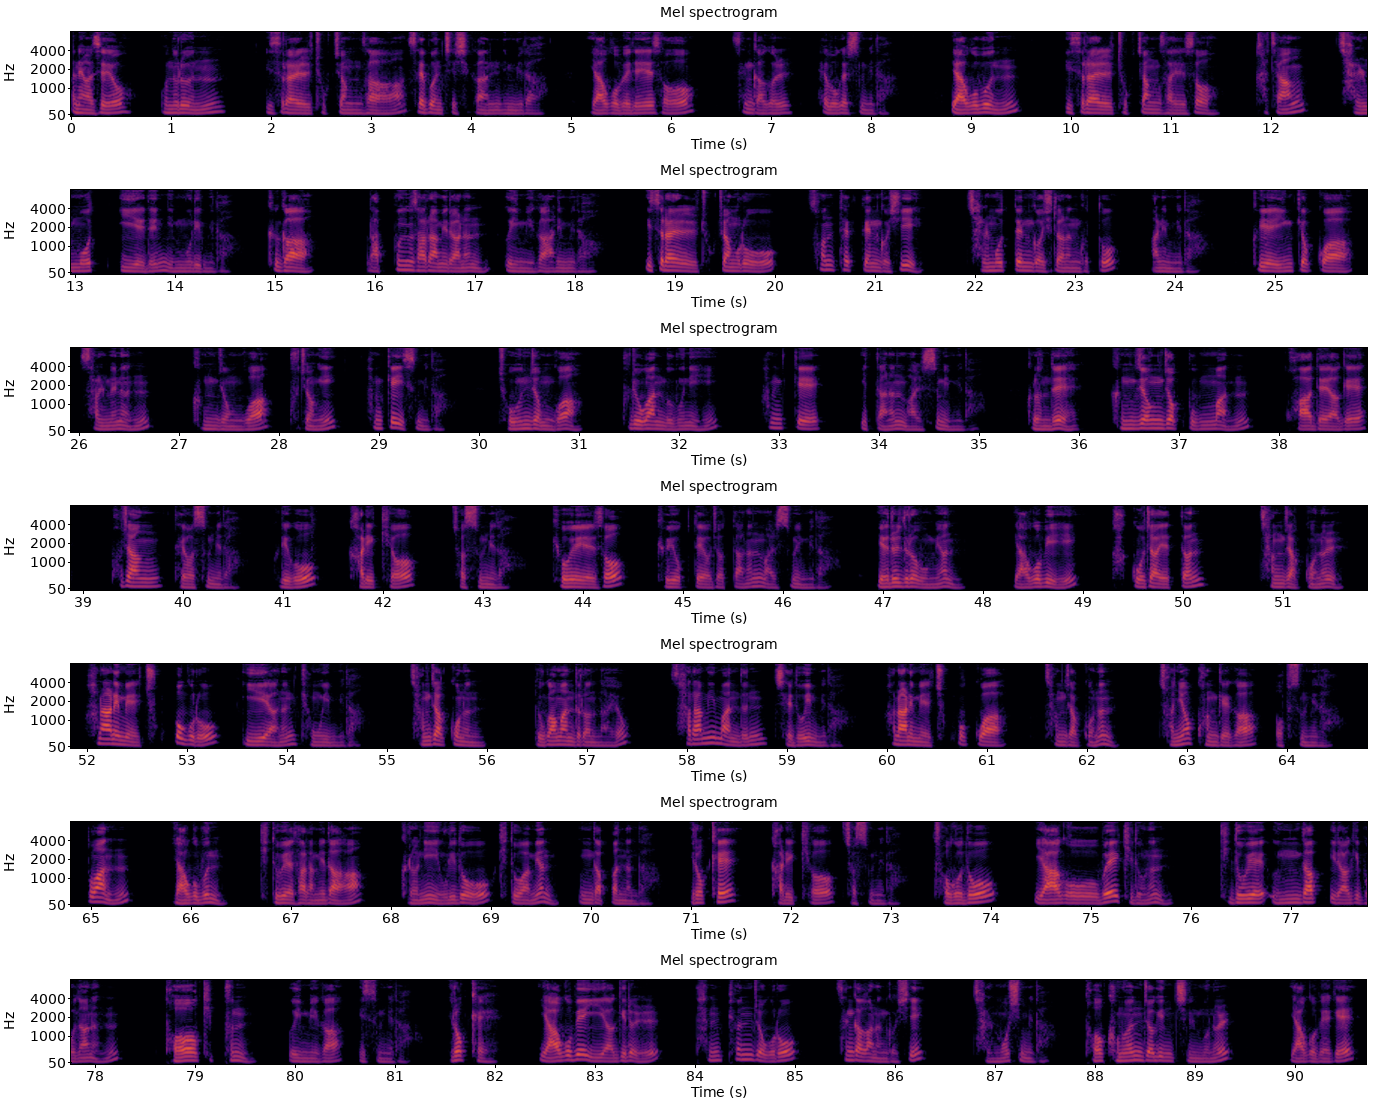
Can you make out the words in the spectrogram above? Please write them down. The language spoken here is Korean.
안녕하세요. 오늘은 이스라엘 족장사 세 번째 시간입니다. 야곱에 대해서 생각을 해보겠습니다. 야곱은 이스라엘 족장사에서 가장 잘못 이해된 인물입니다. 그가 나쁜 사람이라는 의미가 아닙니다. 이스라엘 족장으로 선택된 것이 잘못된 것이라는 것도 아닙니다. 그의 인격과 삶에는 긍정과 부정이 함께 있습니다. 좋은 점과 부족한 부분이 함께 있다는 말씀입니다. 그런데 긍정적 부분만 과대하게 포장되었습니다. 그리고 가리켜졌습니다. 교회에서 교육되어졌다는 말씀입니다. 예를 들어 보면 야곱이 갖고자 했던 장자권을 하나님의 축복으로 이해하는 경우입니다. 장자권은 누가 만들었나요? 사람이 만든 제도입니다. 하나님의 축복과 장자권은 전혀 관계가 없습니다. 또한 야곱은 기도의 사람이다. 그러니 우리도 기도하면 응답받는다. 이렇게 가리켜졌습니다. 적어도 야곱의 기도는 기도의 응답이라기보다는 더 깊은 의미가 있습니다. 이렇게 야곱의 이야기를 단편적으로 생각하는 것이 잘못입니다. 더 근원적인 질문을 야곱에게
